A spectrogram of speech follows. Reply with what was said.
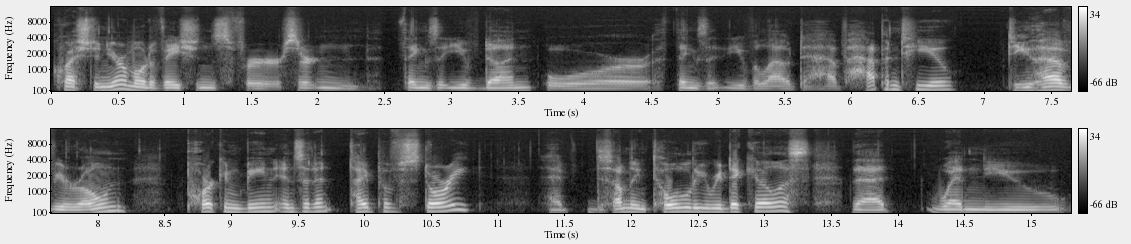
question your motivations for certain things that you've done or things that you've allowed to have happen to you. Do you have your own pork and bean incident type of story? Have something totally ridiculous that when you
